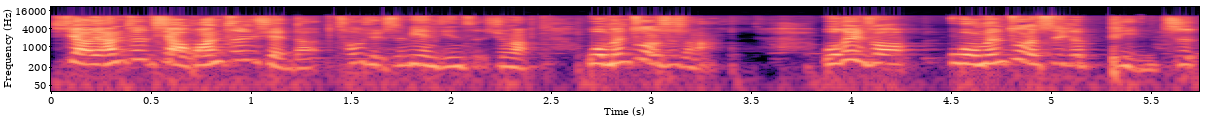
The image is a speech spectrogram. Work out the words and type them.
小杨甄小黄甄选的抽取是面巾纸，兄弟们，我们做的是什么？我跟你说，我们做的是一个品质。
